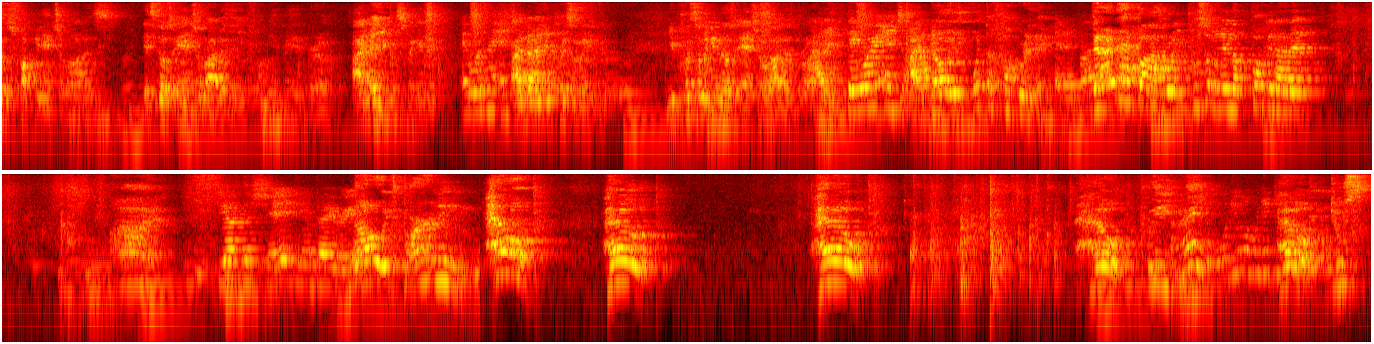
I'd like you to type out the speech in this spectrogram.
those fucking enchiladas. It's those enchiladas that you fucking made, bro. I know you put something in it. It wasn't I know you put something. You put something in those enchiladas, bro. I I, you, they weren't enchiladas. I know you. What the fuck were they? Arepas? They're arepas, bro. You put something in the fucking arepa. Ah, you have the shit? You have diarrhea? No, it's burning. Help! Help! Help! Help, please. Alright, what do you want me to do? Help! Do s-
